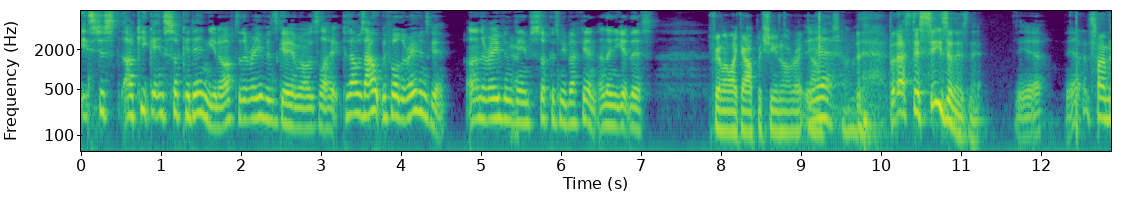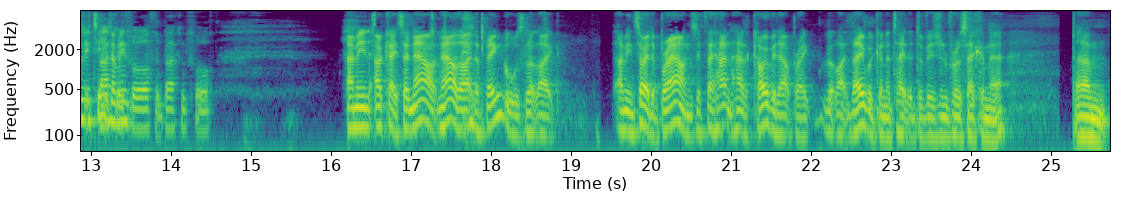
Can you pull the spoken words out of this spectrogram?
it's just I keep getting suckered in. You know, after the Ravens game, I was like, because I was out before the Ravens game, and then the Ravens game suckers me back in, and then you get this. Feeling like Al Pacino right now. Yeah. so. But that's this season, isn't it? Yeah, yeah. That's so many Just teams. Back I and forth and back and forth. I mean, okay, so now now like the Bengals look like, I mean, sorry, the Browns, if they hadn't had a COVID outbreak, looked like they were going to take the division for a second there. Um,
